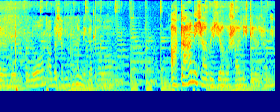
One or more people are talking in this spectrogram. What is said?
wir haben verloren, aber ich habe noch meine Mega Power. Ach, gar nicht habe ich ja wahrscheinlich, Digga. Ich habe nicht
